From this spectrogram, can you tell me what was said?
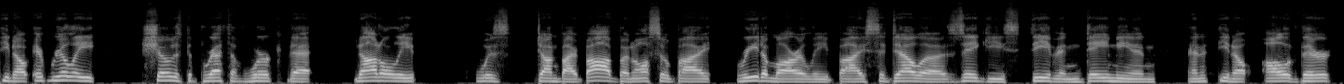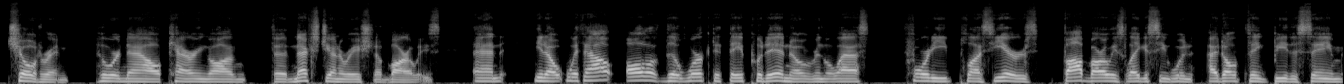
you know, it really shows the breadth of work that not only was done by Bob, but also by Rita Marley, by Cedella, Ziggy, Stephen, Damian, and, you know, all of their children who are now carrying on the next generation of Marleys. And, you know, without all of the work that they put in over in the last 40 plus years, Bob Marley's legacy would, I don't think, be the same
